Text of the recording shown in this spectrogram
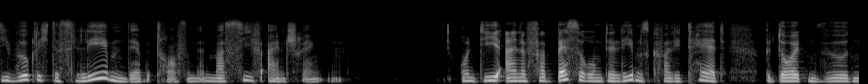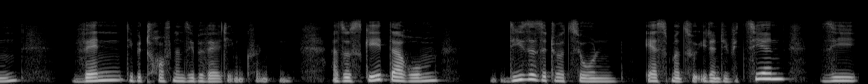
die wirklich das Leben der Betroffenen massiv einschränken und die eine Verbesserung der Lebensqualität bedeuten würden, wenn die Betroffenen sie bewältigen könnten. Also es geht darum, diese Situationen erstmal zu identifizieren, sie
